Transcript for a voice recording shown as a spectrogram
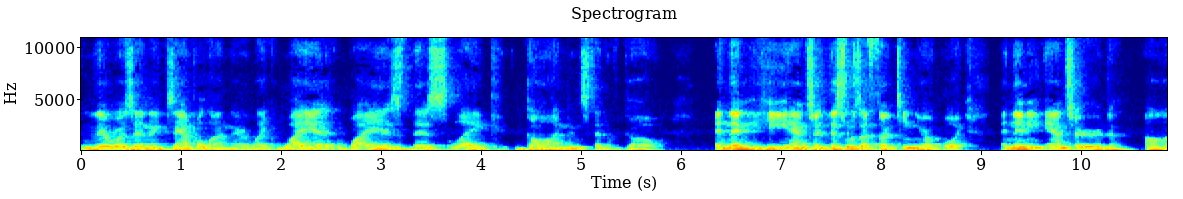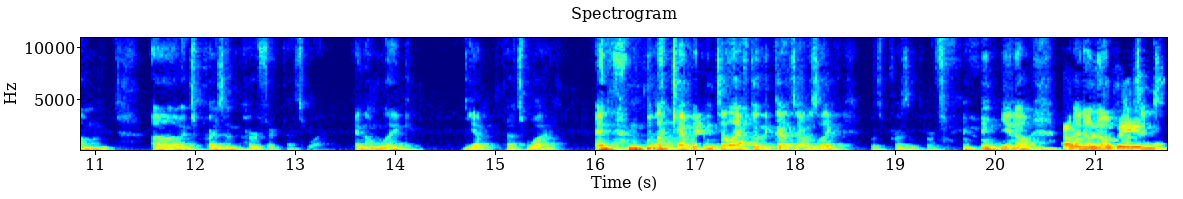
there was an example on there, like why why is this like gone instead of go? And then he answered. This was a 13 year old boy, and then he answered, um, "Oh, it's present perfect. That's why." And I'm like, "Yep, that's why." And then, like, I waited until after the cuts. I was like, what's present perfect? you know, I, I don't know if it was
